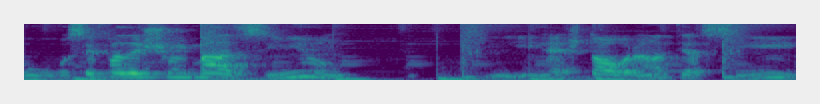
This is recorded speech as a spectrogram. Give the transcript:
o, você fazer show em barzinho, em restaurante assim,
